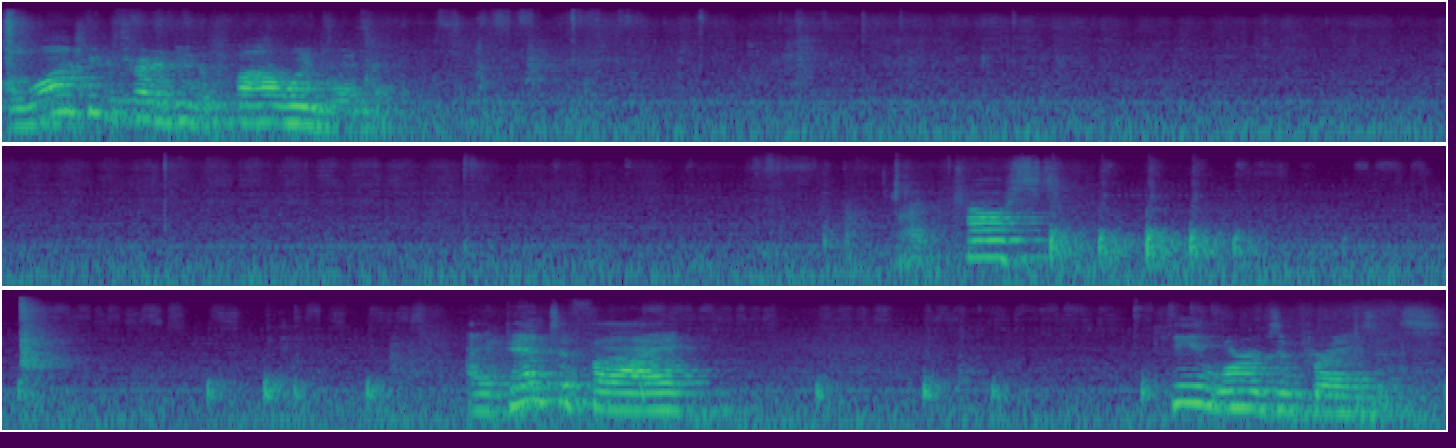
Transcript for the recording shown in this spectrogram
I want you to try to do the following with it. Right, first, identify key words and phrases.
